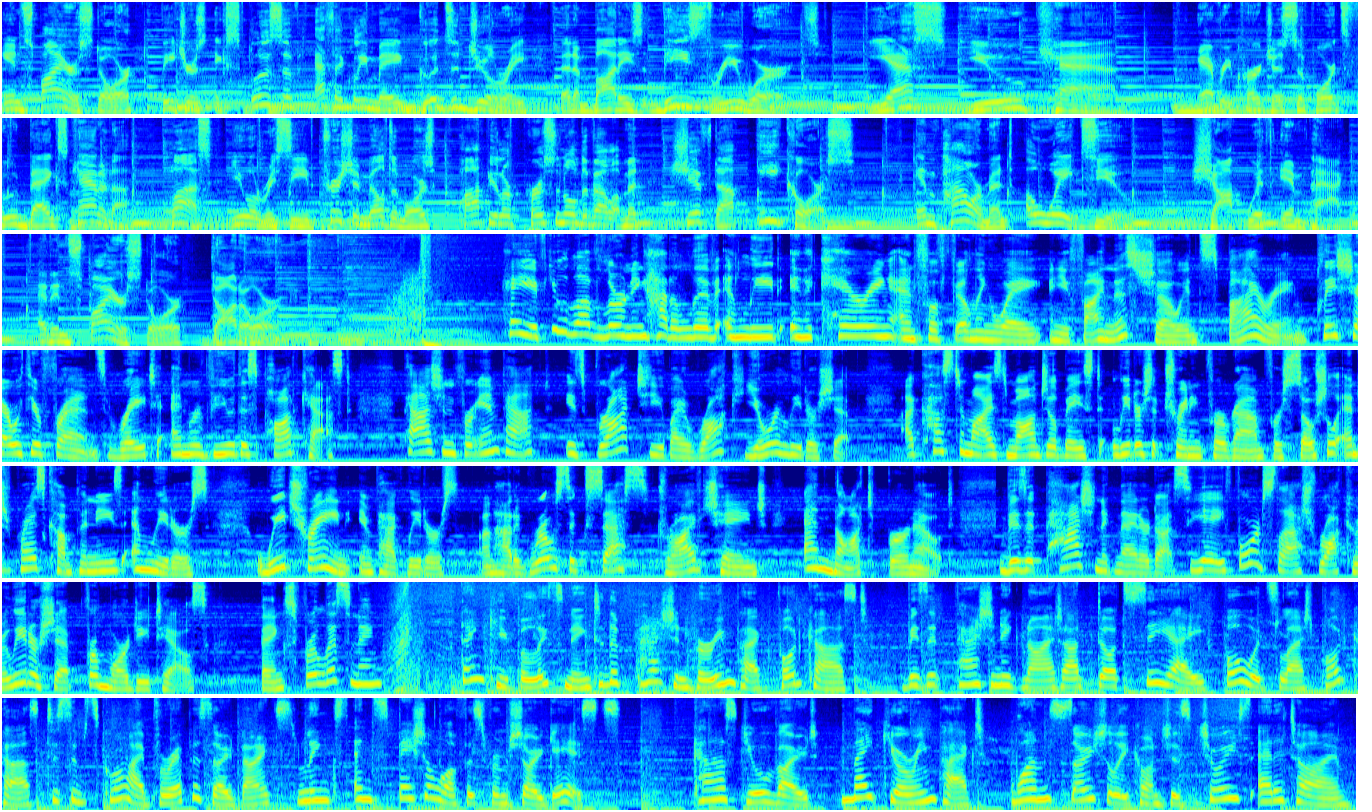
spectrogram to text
Inspire Store features exclusive ethically made goods and jewelry that embodies these three words Yes, you can. Every purchase supports Food Banks Canada. Plus, you will receive Tricia Miltimore's popular personal development Shift Up e course. Empowerment awaits you. Shop with impact at inspirestore.org. Hey, if you love learning how to live and lead in a caring and fulfilling way, and you find this show inspiring, please share with your friends, rate, and review this podcast. Passion for Impact is brought to you by Rock Your Leadership, a customized module based leadership training program for social enterprise companies and leaders. We train impact leaders on how to grow success, drive change, and not burn out. Visit passionigniter.ca forward slash rock your leadership for more details. Thanks for listening. Thank you for listening to the Passion for Impact podcast. Visit passionigniter.ca forward slash podcast to subscribe for episode notes, links, and special offers from show guests. Cast your vote, make your impact, one socially conscious choice at a time.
